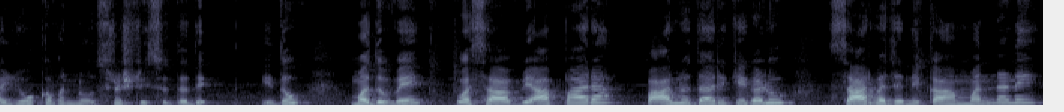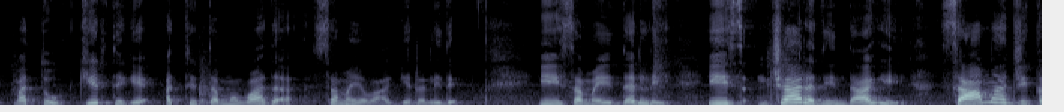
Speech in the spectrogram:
ಯೋಗವನ್ನು ಸೃಷ್ಟಿಸುತ್ತದೆ. ಇದು ಮದುವೆ, ಹೊಸ ವ್ಯಾಪಾರ, ಪಾಲುದಾರಿಕೆಗಳು ಸಾರ್ವಜನಿಕ ಮನ್ನಣೆ ಮತ್ತು ಕೀರ್ತಿಗೆ ಅತ್ಯುತ್ತಮವಾದ ಸಮಯವಾಗಿರಲಿದೆ. ಈ ಸಮಯದಲ್ಲಿ ಈ ಸಂಚಾರದಿಂದಾಗಿ ಸಾಮಾಜಿಕ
